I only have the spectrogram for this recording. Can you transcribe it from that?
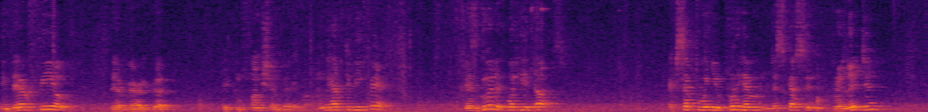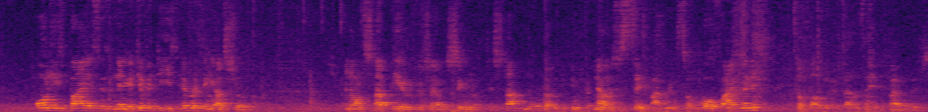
In their field, they're very good. They can function very well. And we have to be fair. He's good at what he does. Except when you put him discussing religion, all his biases, negativities, everything else shows up. And I'll stop here because I was signaled to stop. No, no, you can, No. I was just saying five minutes or Oh, more. five minutes? Till about it, that. Five minutes.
